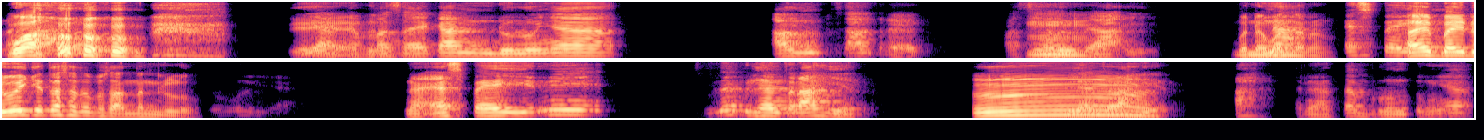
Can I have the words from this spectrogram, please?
Wow. Iya, karena saya kan dulunya alumni pesantren, masih alumni Hmm. PAI. benar-benar. Nah, SPI. Eh by the way kita satu pesantren dulu. Nah, SPI ini sebenarnya pilihan terakhir, Hmm. pilihan terakhir. Ternyata beruntungnya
